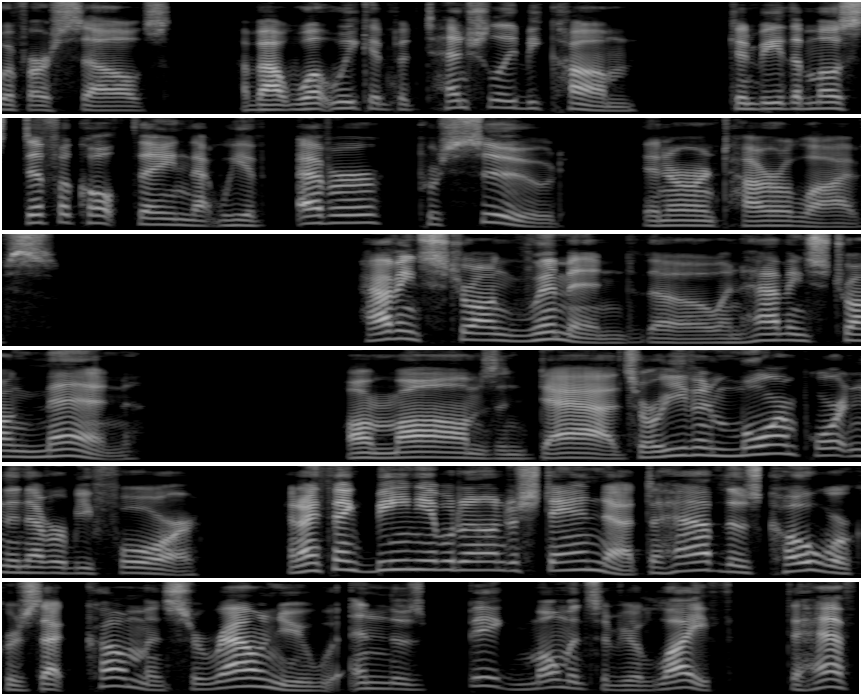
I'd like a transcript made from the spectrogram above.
with ourselves about what we can potentially become can be the most difficult thing that we have ever pursued in our entire lives. Having strong women, though, and having strong men, our moms and dads, are even more important than ever before. And I think being able to understand that, to have those coworkers that come and surround you in those big moments of your life, to have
